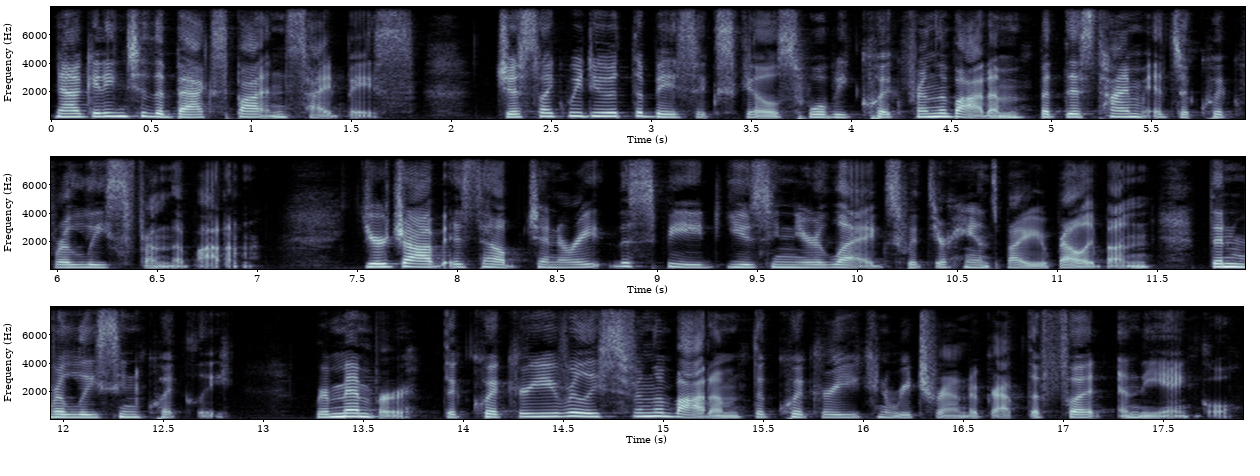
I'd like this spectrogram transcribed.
Now getting to the back spot and side base. Just like we do with the basic skills, we'll be quick from the bottom, but this time it's a quick release from the bottom. Your job is to help generate the speed using your legs with your hands by your belly button, then releasing quickly. Remember, the quicker you release from the bottom, the quicker you can reach around to grab the foot and the ankle.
